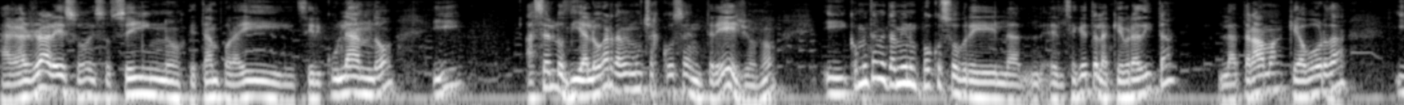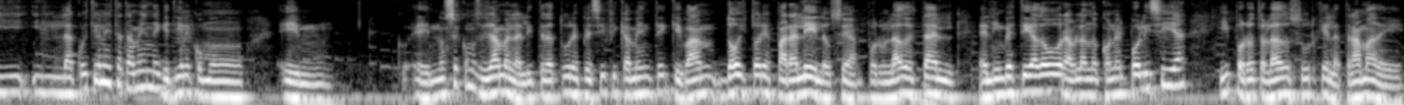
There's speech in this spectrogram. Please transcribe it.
agarrar eso, esos signos que están por ahí circulando y hacerlos dialogar también muchas cosas entre ellos, ¿no? Y comentame también un poco sobre el secreto de la quebradita, la trama que aborda y, la cuestión esta también de que tiene como... Em, eh, no sé cómo se llama en la literatura específicamente, que van dos historias paralelas, o sea, por un lado está el, el investigador hablando con el policía y por otro lado surge la trama de,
